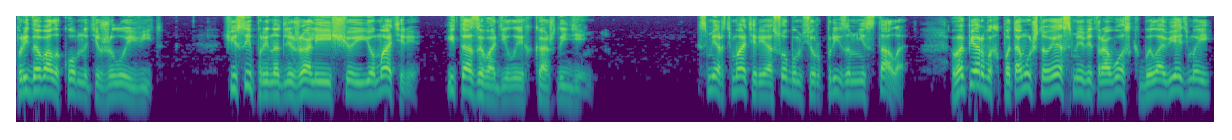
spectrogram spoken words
придавало комнате жилой вид. Часы принадлежали еще ее матери, и та заводила их каждый день. Смерть матери особым сюрпризом не стала. Во-первых, потому что Эсме Ветровоск была ведьмой,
